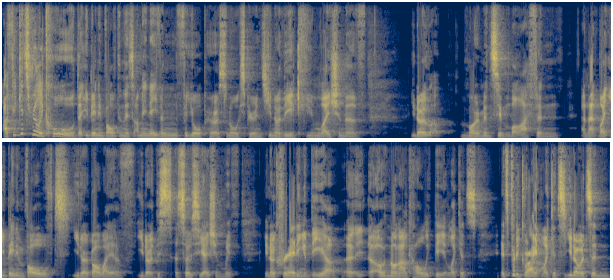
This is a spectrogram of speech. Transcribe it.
I think it's really cool that you've been involved in this. I mean, even for your personal experience, you know, the accumulation of, you know, moments in life and and that like you've been involved, you know, by way of, you know, this association with, you know, creating a beer, a, a non-alcoholic beer. Like it's it's pretty great. Like it's, you know, it's an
